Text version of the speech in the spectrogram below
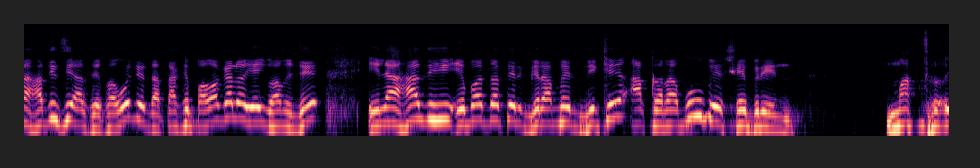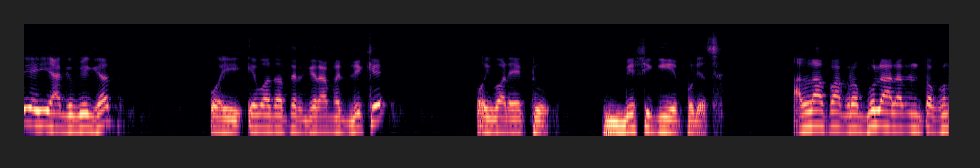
না হাদিসি আছে ও যে দা তাকে পাওয়া গেল এইভাবে যে ইলাহাজি এবাদতের গ্রামের দিকে আকরাবু বে শেবরিন। মাত্র এই এক বিঘাত ওই এবাদাতের গ্রামের দিকে ওইবারে একটু বেশি গিয়ে পড়েছে। আল্লাহ পাক রব্বুল আলমিন তখন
